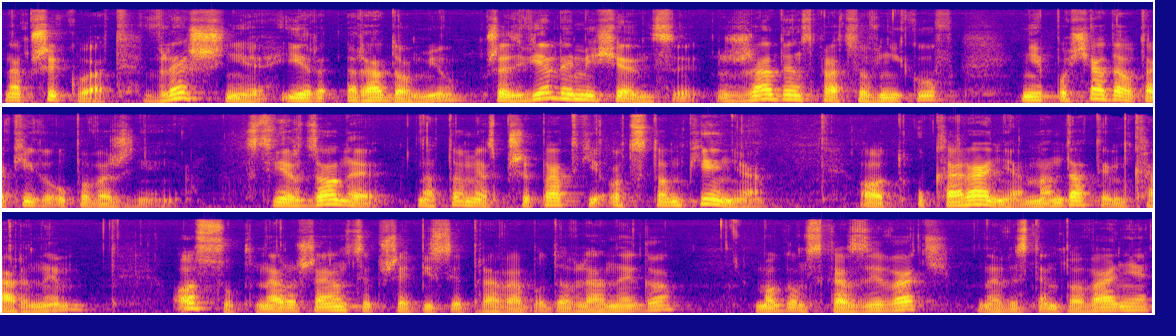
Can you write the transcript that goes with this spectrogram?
Na przykład w Lesznie i Radomiu przez wiele miesięcy żaden z pracowników nie posiadał takiego upoważnienia. Stwierdzone natomiast przypadki odstąpienia od ukarania mandatem karnym osób naruszających przepisy prawa budowlanego mogą wskazywać na występowanie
